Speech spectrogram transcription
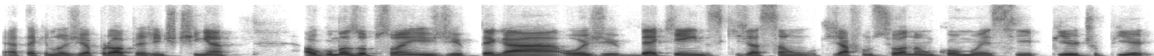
é tecnologia própria. A gente tinha algumas opções de pegar hoje backends que já são que já funcionam como esse peer-to-peer, -peer,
